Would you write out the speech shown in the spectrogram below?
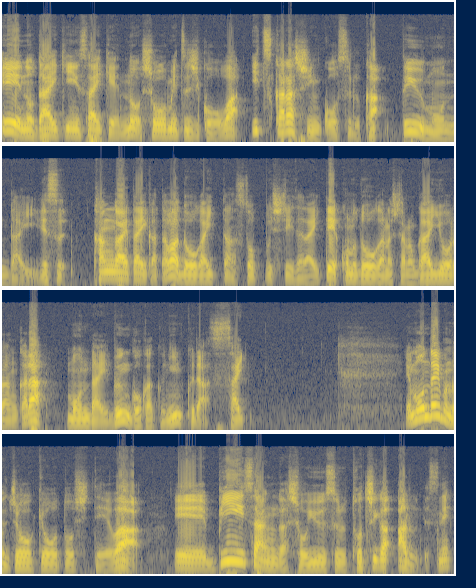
A の代金債権の消滅事項はいつから進行するかという問題です。考えたい方は動画一旦ストップしていただいて、この動画の下の概要欄から問題文ご確認ください。問題文の状況としては、えー、B さんが所有する土地があるんですね。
